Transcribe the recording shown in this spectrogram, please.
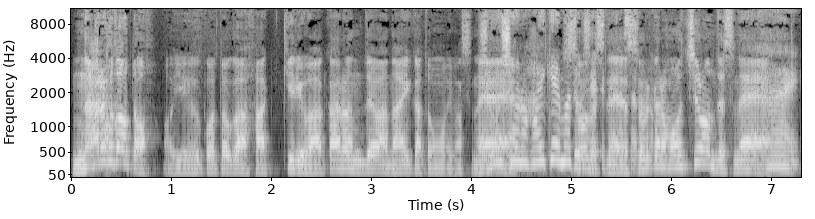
なるほどということがはっきりわかるんではないかと思いますね。上昇の背景まで教えてください。そうですね。それからもちろんですね、はい、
